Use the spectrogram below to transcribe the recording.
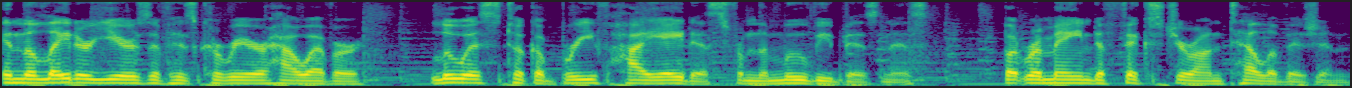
In the later years of his career, however, Lewis took a brief hiatus from the movie business, but remained a fixture on television,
